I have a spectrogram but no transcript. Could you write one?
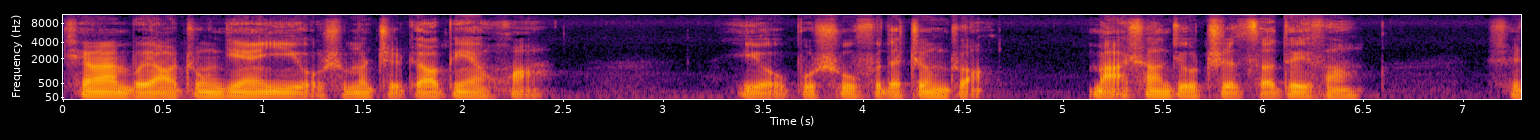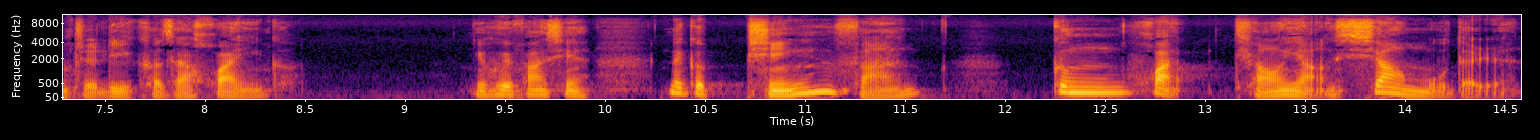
千万不要中间一有什么指标变化。一有不舒服的症状，马上就指责对方，甚至立刻再换一个。你会发现，那个频繁更换调养项目的人，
